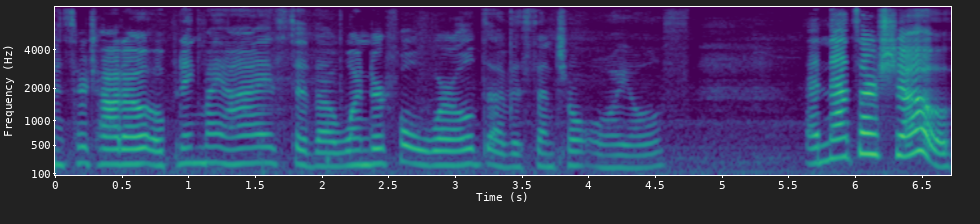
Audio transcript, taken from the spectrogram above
Miss Hurtado opening my eyes to the wonderful world of essential oils. And that's our show.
